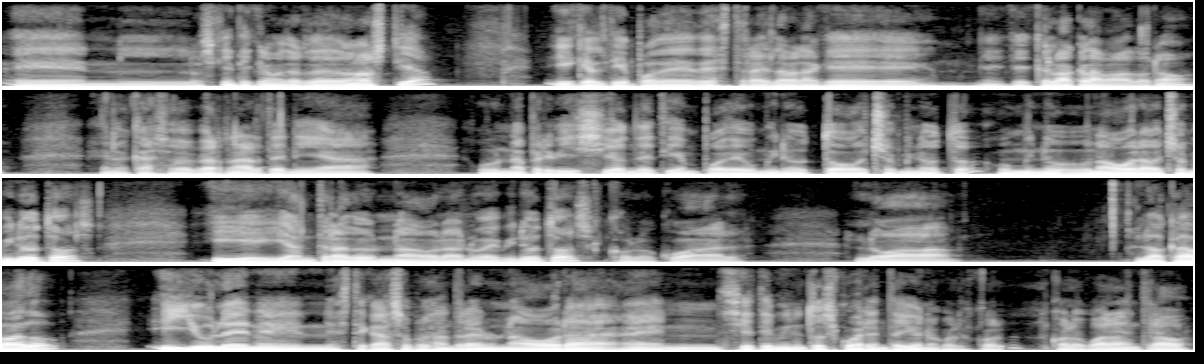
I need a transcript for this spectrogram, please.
en los 15 kilómetros de Donostia y que el tiempo de, de la verdad que, que, lo ha clavado, ¿no? En el caso de Bernard tenía una previsión de tiempo de un minuto ocho minutos, un una hora ocho minutos y, ha entrado en una hora nueve minutos, con lo cual lo ha, lo ha clavado. Y Julen en este caso pues entrado en una hora en 7 minutos 41, con, con, lo cual han entrado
